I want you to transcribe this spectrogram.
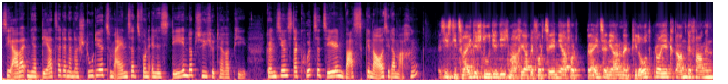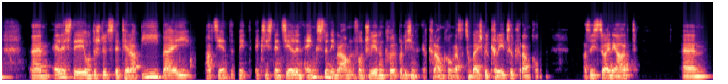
Sie arbeiten ja derzeit an einer Studie zum Einsatz von LSD in der Psychotherapie. Können Sie uns da kurz erzählen, was genau Sie da machen? Es ist die zweite Studie, die ich mache. Ich habe vor zehn Jahren, vor 13 Jahren ein Pilotprojekt angefangen. Ähm, LSD unterstützte Therapie bei Patienten mit existenziellen Ängsten im Rahmen von schweren körperlichen Erkrankungen, also zum Beispiel Krebserkrankungen. Also ist so eine Art ähm,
